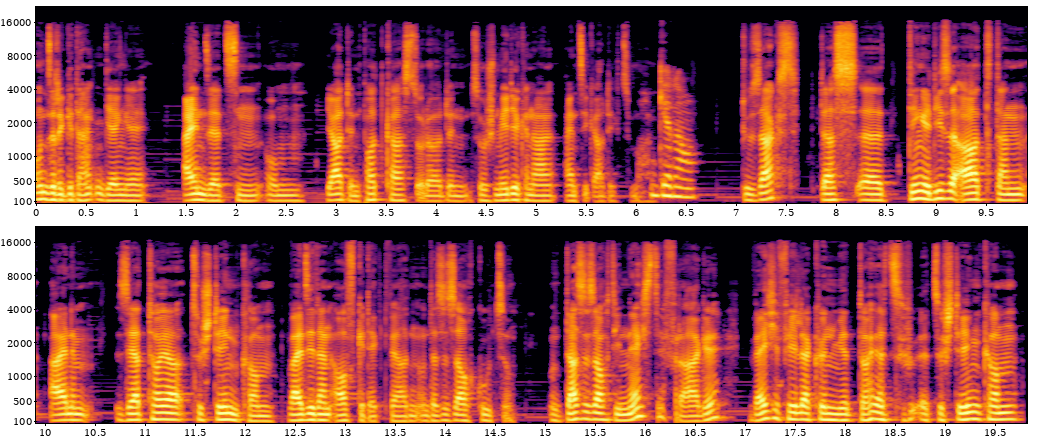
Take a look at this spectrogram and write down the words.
unsere Gedankengänge einsetzen, um ja den Podcast oder den Social Media Kanal einzigartig zu machen. Genau. Du sagst, dass äh, Dinge dieser Art dann einem sehr teuer zu stehen kommen, weil sie dann aufgedeckt werden und das ist auch gut so. Und das ist auch die nächste Frage. Welche Fehler können mir teuer zu, äh, zu stehen kommen?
